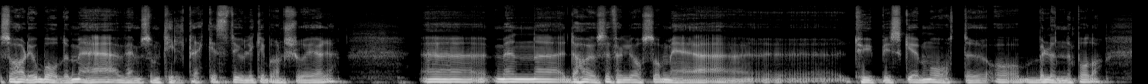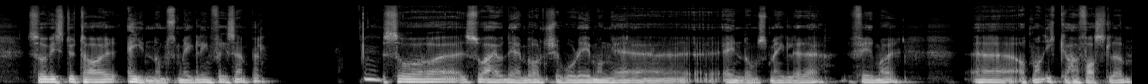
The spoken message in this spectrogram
så har det jo både med hvem som tiltrekkes til ulike bransjer å gjøre. Eh, men eh, det har jo selvfølgelig også med typiske måter å belønne på, da. Så hvis du tar eiendomsmegling, eksempel, mm. så, så, er jo det en bransje hvor det i mange eiendomsmeglere, firmaer, at man ikke har fastlønn.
